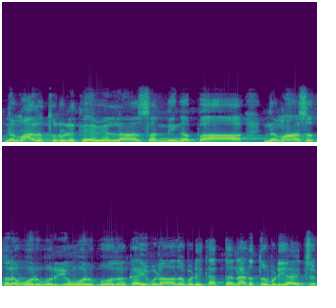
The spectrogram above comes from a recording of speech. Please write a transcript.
இந்த மாதத்தினுடைய தேவையெல்லாம் சந்திங்கப்பா. இந்த மாதத்தில் ஒருவரையும் ஒருபோதும் கைவிடாதபடி கத்தை நடத்த முடியாது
